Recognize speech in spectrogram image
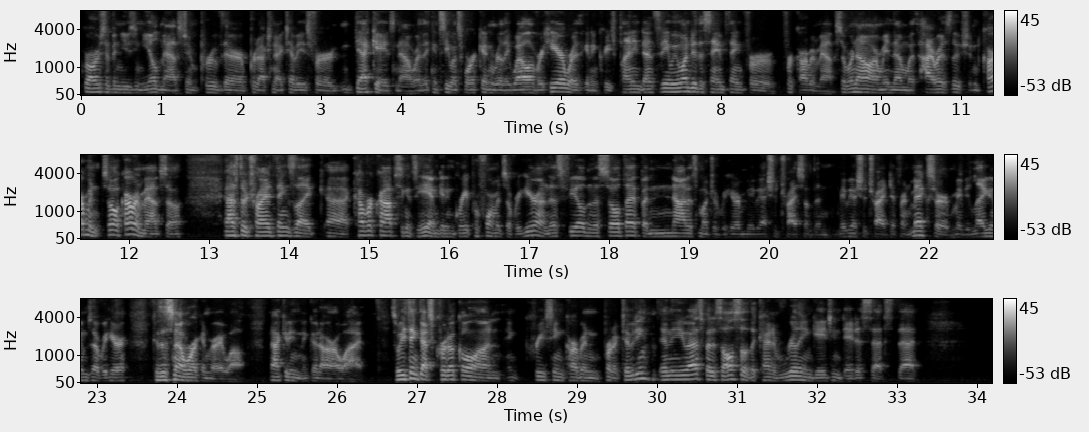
growers have been using yield maps to improve their production activities for decades now, where they can see what's working really well over here, where they can increase planting density. And we want to do the same thing for for carbon maps. So we're now arming them with high resolution carbon soil carbon maps. So as they're trying things like uh, cover crops, you can see, hey, I'm getting great performance over here on this field and this soil type, but not as much over here. Maybe I should try something. Maybe I should try a different mix or maybe legumes over here because it's not working very well. Not getting the good ROI. So we think that's critical on increasing carbon productivity in the US, but it's also the kind of really engaging data sets that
